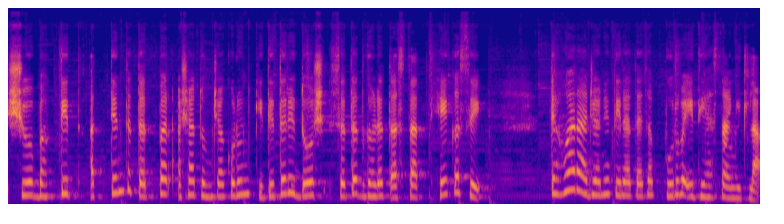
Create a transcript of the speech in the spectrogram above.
शिवभक्तीत अत्यंत तत्पर अशा तुमच्याकडून कितीतरी दोष सतत घडत असतात हे कसे? तेव्हा राजाने तिला त्याचा पूर्व इतिहास सांगितला.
